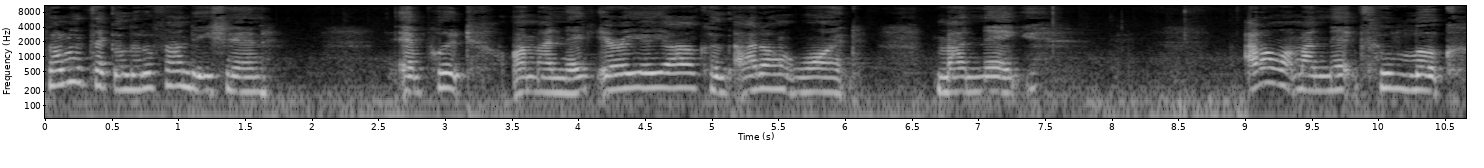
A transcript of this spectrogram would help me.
So I'm gonna take a little foundation and put on my neck area, y'all, because I don't want my neck, I don't want my neck to look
